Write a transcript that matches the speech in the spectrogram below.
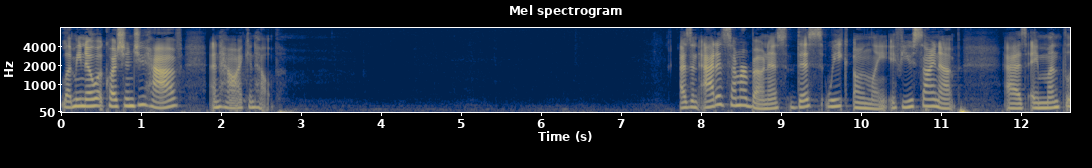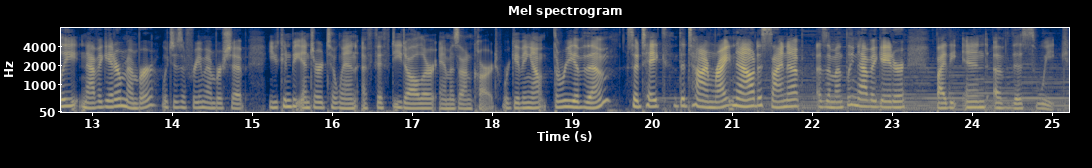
Let me know what questions you have and how I can help. As an added summer bonus, this week only, if you sign up as a monthly Navigator member, which is a free membership, you can be entered to win a $50 Amazon card. We're giving out three of them, so take the time right now to sign up as a monthly Navigator by the end of this week.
